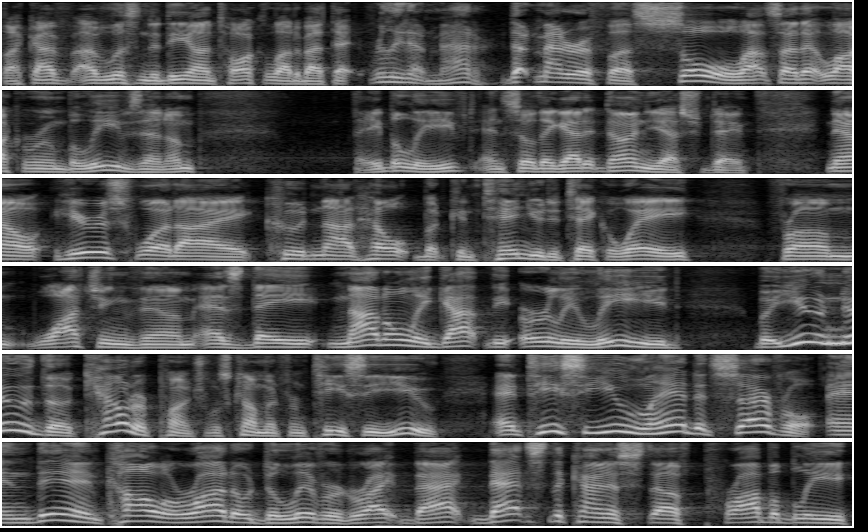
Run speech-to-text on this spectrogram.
Like I've, I've listened to Deion talk a lot about that. It really doesn't matter. It doesn't matter if a soul outside that locker room believes in them. They believed, and so they got it done yesterday. Now, here's what I could not help but continue to take away from watching them as they not only got the early lead, but you knew the counterpunch was coming from TCU, and TCU landed several, and then Colorado delivered right back. That's the kind of stuff probably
